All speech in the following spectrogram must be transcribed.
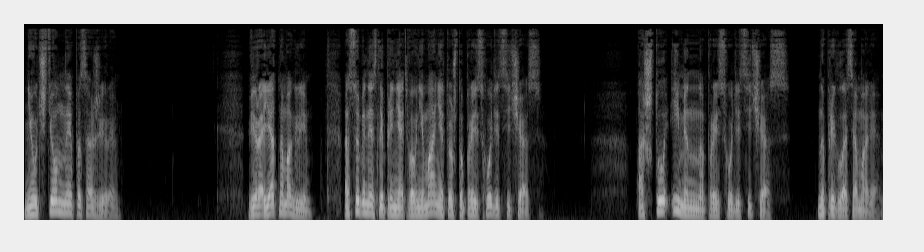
неучтенные пассажиры? Вероятно, могли. Особенно если принять во внимание то, что происходит сейчас. «А что именно происходит сейчас?» — напряглась Амалия.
